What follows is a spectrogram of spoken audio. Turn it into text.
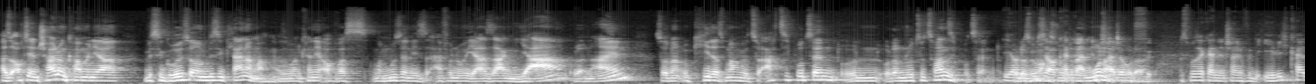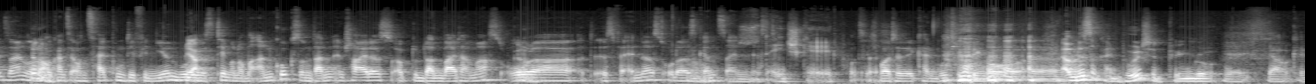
Also auch die Entscheidung kann man ja ein bisschen größer und ein bisschen kleiner machen. Also man kann ja auch was, man muss ja nicht einfach nur ja sagen ja oder nein, sondern okay, das machen wir zu 80 Prozent oder nur zu 20 Prozent. Ja, oder das muss ja auch keine Monate Entscheidung oder. für, das muss ja keine Entscheidung für die Ewigkeit sein, sondern Genau. du kannst ja auch einen Zeitpunkt definieren, wo Ja. du das Thema nochmal anguckst und dann entscheidest, ob du dann weitermachst Genau. oder es veränderst oder es ganz sein lässt. Stage-Gate-Prozess. Ich wollte kein Bullshit-Bingo. äh, Aber das ist doch kein Bullshit-Bingo. ja, okay.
